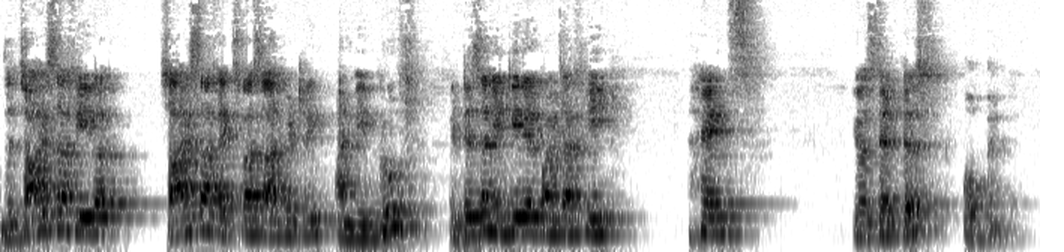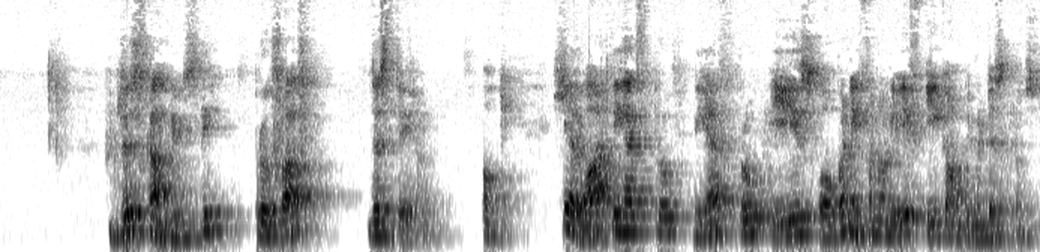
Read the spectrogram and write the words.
The choice of E, choice of x was arbitrary and we prove it is an interior point of E. Hence, your set is open. This completes the proof of this theorem. Okay. Here what we have proved? We have proved E is open if and only if E complement is closed.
